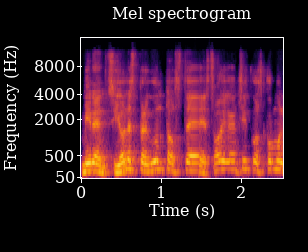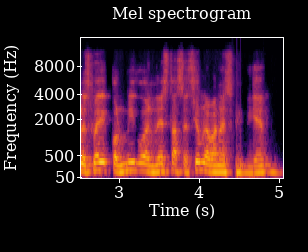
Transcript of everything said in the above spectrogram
Miren, si yo les pregunto a ustedes, oigan chicos, ¿cómo les fue conmigo en esta sesión? Me van a decir bien.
